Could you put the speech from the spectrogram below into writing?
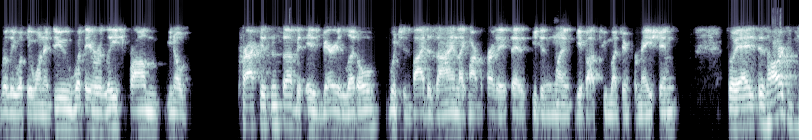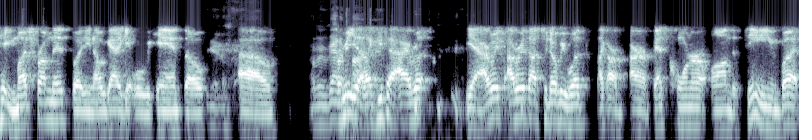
really what they want to do. What they release from you know practice and stuff is very little, which is by design. Like Mark McCarthy says, he doesn't want to give out too much information. So yeah, it's hard to take much from this, but you know we got to get what we can. So yeah. uh, I mean, For me, yeah, like you said, I really, yeah, I really, I really thought Chidobe was like our, our best corner on the team, but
